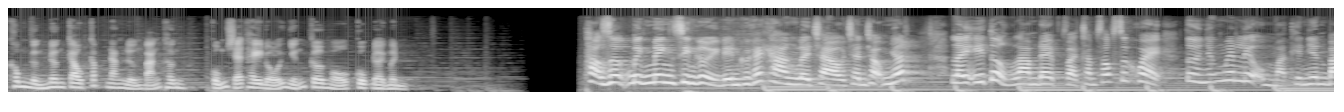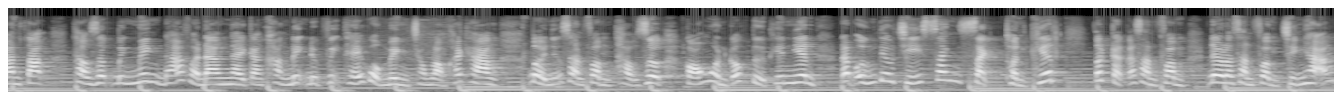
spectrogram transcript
không ngừng nâng cao cấp năng lượng bản thân, cũng sẽ thay đổi những cơ ngộ cuộc đời mình. Thảo Dược Bình Minh xin gửi đến quý khách hàng lời chào trân trọng nhất. Lấy ý tưởng làm đẹp và chăm sóc sức khỏe từ những nguyên liệu mà thiên nhiên ban tặng, Thảo Dược Bình Minh đã và đang ngày càng khẳng định được vị thế của mình trong lòng khách hàng bởi những sản phẩm thảo dược có nguồn gốc từ thiên nhiên, đáp ứng tiêu chí xanh, sạch, thuần khiết. Tất cả các sản phẩm đều là sản phẩm chính hãng,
